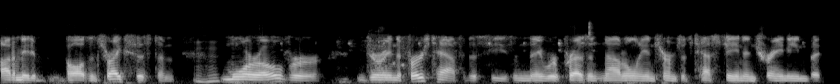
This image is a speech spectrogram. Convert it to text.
automated balls and strike system. Mm-hmm. Moreover, during the first half of the season, they were present not only in terms of testing and training, but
